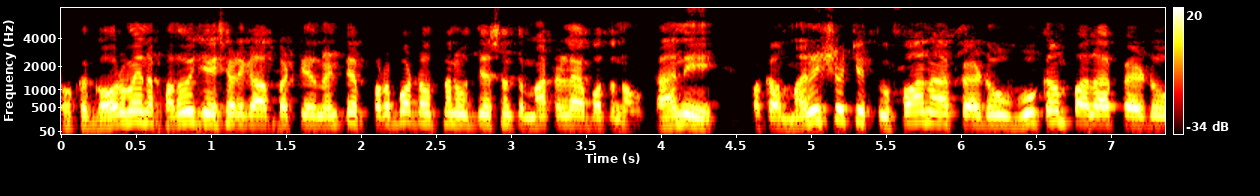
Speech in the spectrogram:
ఒక గౌరవమైన పదవి చేశాడు కాబట్టి అంటే పొరపాటు అవుతున్న ఉద్దేశంతో మాట్లాడలేకపోతున్నాం. కానీ ఒక మనిషి వచ్చి తుఫాన్ ఆపాడు భూకంపాలు ఆపాడు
